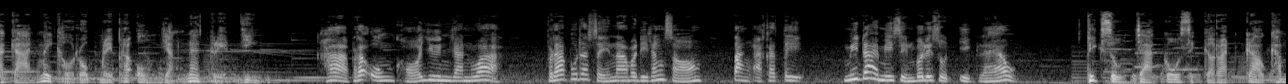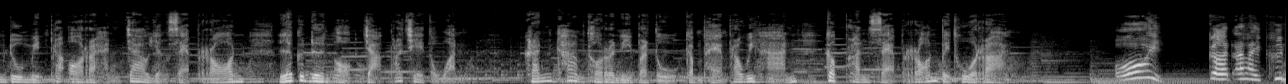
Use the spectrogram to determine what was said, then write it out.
อาการไม่เคารพในพระองค์อย่างน่าเกลียดยิ่ง ข้าพระองค์ขอยืนยันว่า พระพุทธเสนาบดีทั้งสอง ตั้งอคติมิได้มีสินบริสุทธิ์อีกแล้ว ภิกษุจากโกสิกรัฐกล่าวคำดูหมิ่นพระอรหันต์เจ้าอย่างแสบร้อน แล้วก็เดินออกจากพระเชตวัน ครั้นข้ามธรณีประตูกำแพงพระวิหารก็พลันแสบร้อนไปทั่วร่าง โอ้ย เกิดอะไรขึ้น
